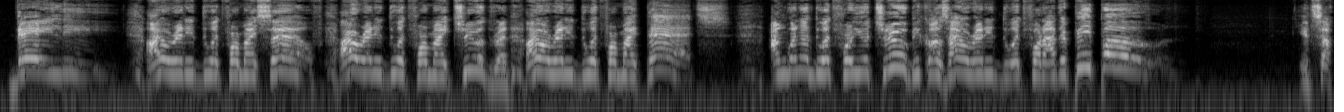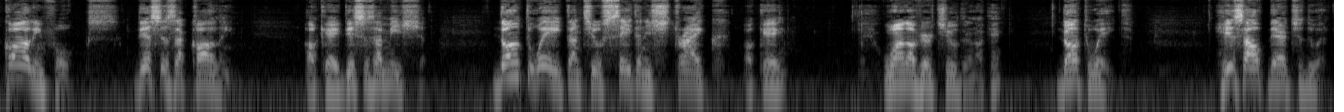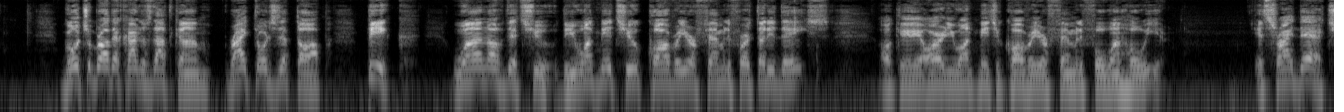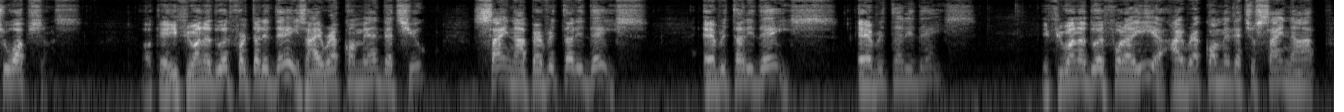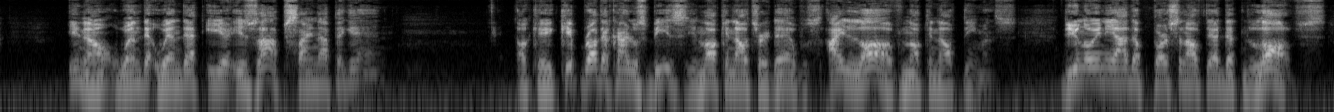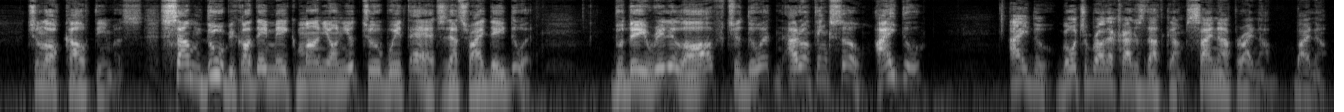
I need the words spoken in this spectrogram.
Daily. I already do it for myself. I already do it for my children. I already do it for my pets. I'm gonna do it for you too because I already do it for other people. It's a calling, folks. This is a calling. Okay, this is a mission. Don't wait until Satan strike, okay, one of your children, okay? Don't wait. He's out there to do it. Go to brothercarlos.com, right towards the top, pick one of the two. Do you want me to cover your family for 30 days? Okay, or do you want me to cover your family for one whole year? It's right there, two options. Okay, if you want to do it for 30 days, I recommend that you sign up every 30 days. Every 30 days. Every 30 days. If you want to do it for a year, I recommend that you sign up. You know, when that when that year is up, sign up again. Okay, keep Brother Carlos busy knocking out your devils. I love knocking out demons. Do you know any other person out there that loves to knock out demons? Some do because they make money on YouTube with ads. That's why they do it. Do they really love to do it? I don't think so. I do. I do. Go to brothercarlos.com. Sign up right now. Bye now.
